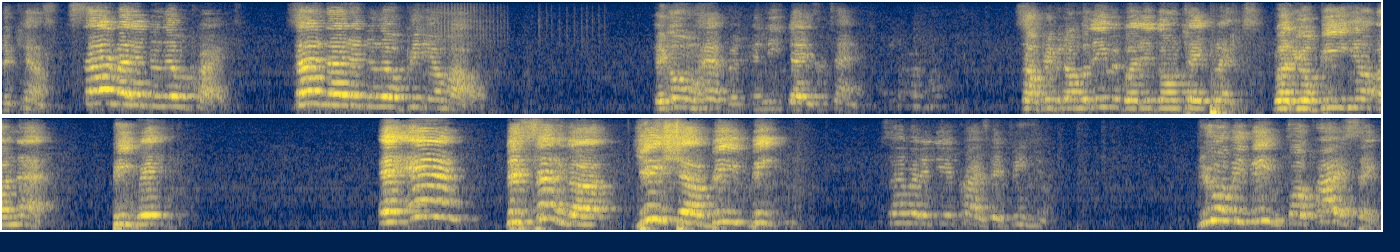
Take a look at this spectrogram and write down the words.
The council. Same way they deliver Christ. Same way they deliver PDM all. It's going to happen in these days and times. Some people don't believe it, but it's going to take place. Whether you'll be here or not, be ready. And in the synagogue, ye shall be beaten. Same way they did Christ, they beat him. You will be beaten for Christ's sake.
